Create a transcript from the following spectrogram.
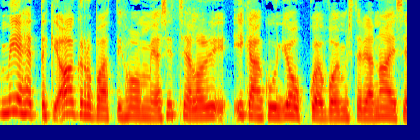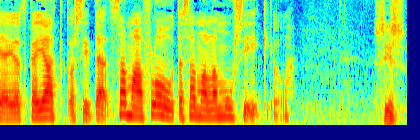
miehet teki akrobaattihommia. Sitten siellä oli ikään kuin joukkueen voimistelija naisia, jotka jatko sitä samaa flowta samalla musiikilla. Siis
